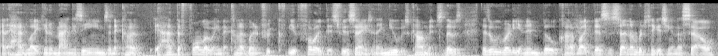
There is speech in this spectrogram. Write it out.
and it had like you know magazines, and it kind of it had the following that kind of went through. It followed this through the series, and they knew it was coming. So there was there's already an inbuilt kind of like there's a certain number of tickets you're going to sell.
